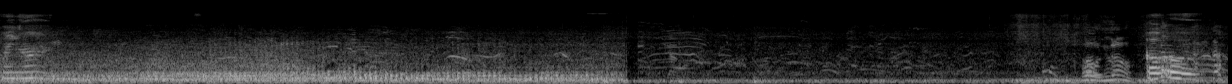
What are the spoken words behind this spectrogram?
Going on. Oh no. Oh.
